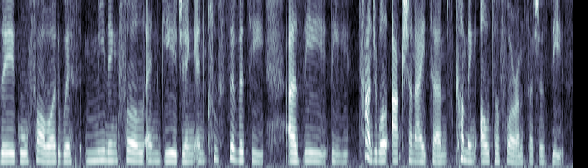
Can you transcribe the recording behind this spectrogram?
they go forward with meaningful, engaging inclusivity as the, the tangible action items coming out of forums such as these?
